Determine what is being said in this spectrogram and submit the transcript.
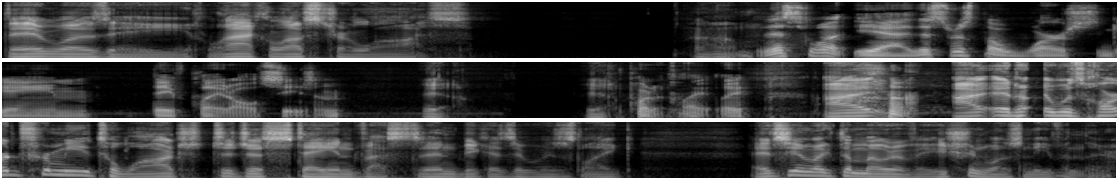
there was a lackluster loss. Um, This was yeah. This was the worst game they've played all season. Yeah. Yeah. Put it lightly. I I it, it was hard for me to watch to just stay invested in because it was like it seemed like the motivation wasn't even there.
